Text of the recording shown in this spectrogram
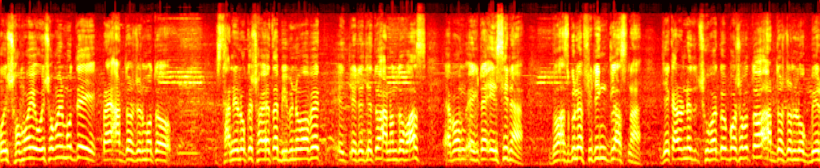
ওই সময়, ওই সময়ের মধ্যে প্রায় আট দশজন মতো স্থানীয় লোকের সহায়তায় বিভিন্নভাবে এটা যেহেতু আনন্দ বাস এবং এটা এসি না গ্লাসগুলো ফিটিং গ্লাস না। যে কারণে সৌভাগ্যবশত আট দশজন লোক বের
